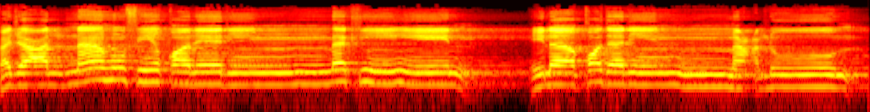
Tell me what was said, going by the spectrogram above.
فجعلناه في قرار مكين إلى قدر معلوم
